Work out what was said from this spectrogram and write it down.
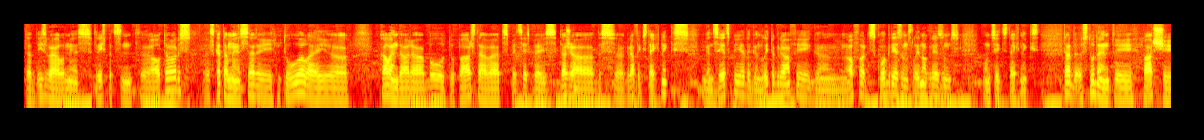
Tad izvēlamies 13 autorus. Skatāmies arī to, lai uh, kalendārā būtu pārstāvētas pēc iespējas dažādas eh, grafikas tehnikas, gan sietspiede, gan litogrāfija, gan ofords, kogriezums, linogriezums un citas tehnikas. Tad studenti paši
